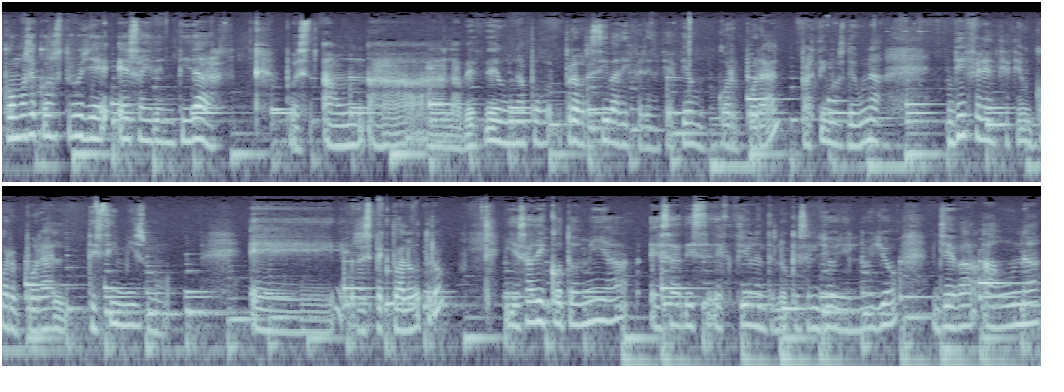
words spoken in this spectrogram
¿Cómo se construye esa identidad? Pues a, la vez de una progresiva diferenciación corporal, partimos de una diferenciación corporal de sí mismo eh, respecto al otro, y esa dicotomía, esa disección entre lo que es el yo y el no yo, lleva a una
